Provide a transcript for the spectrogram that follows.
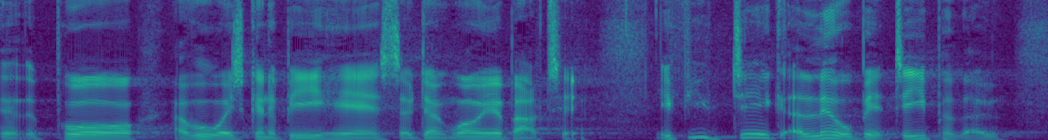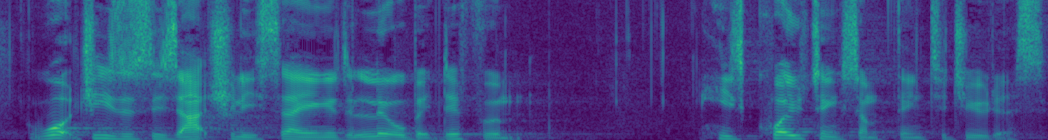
that the poor are always going to be here, so don't worry about it. If you dig a little bit deeper, though, what Jesus is actually saying is a little bit different. He's quoting something to Judas.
